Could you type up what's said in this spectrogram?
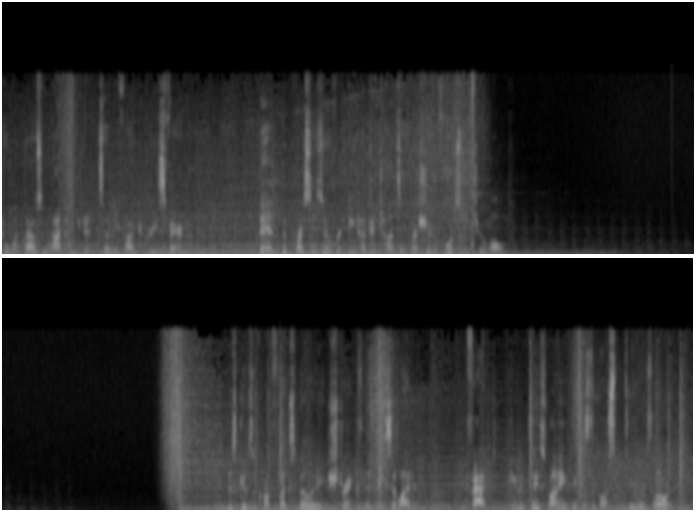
to 1975 degrees Fahrenheit. Then the press uses over 800 tons of pressure to force it into a mold. This gives the car flexibility, strength, and makes it lighter. In fact, it even saves money because the cost of material is lower.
